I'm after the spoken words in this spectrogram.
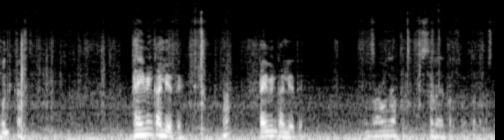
कोण? करतो टायमिंग खाली येते. हा? टायमिंग खाली येते. जाऊ दे आपण सरळ करतो त्याला. कसं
